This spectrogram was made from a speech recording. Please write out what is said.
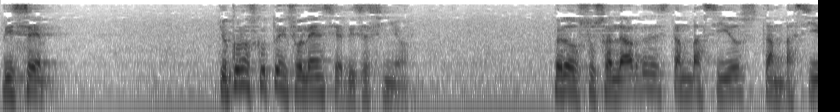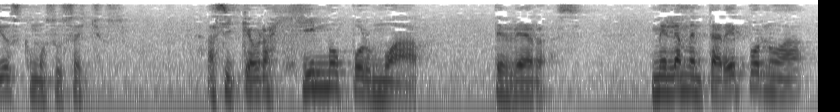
Dice, yo conozco tu insolencia, dice el Señor, pero sus alardes están vacíos, tan vacíos como sus hechos. Así que ahora gimo por Moab, de veras. Me lamentaré por Moab,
